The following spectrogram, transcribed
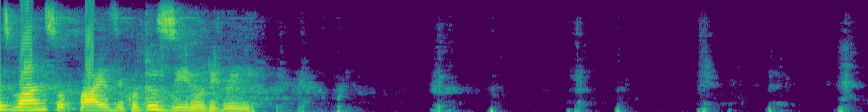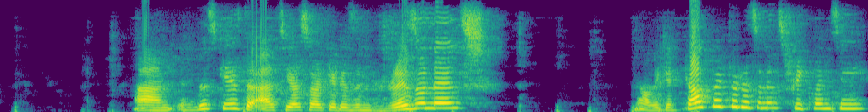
is 1 so phi is equal to 0 degree and in this case the LCR circuit is in resonance. Now we can calculate the resonance frequency.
